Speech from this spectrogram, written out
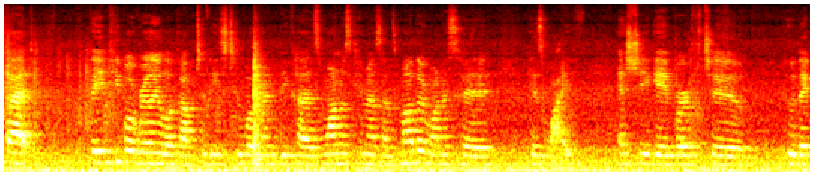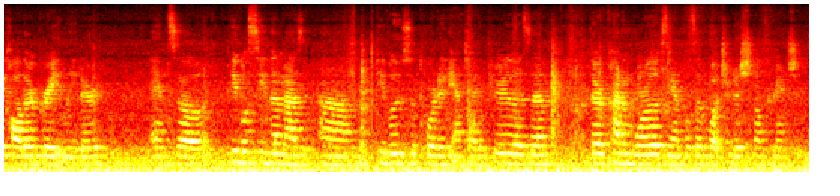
but they, people really look up to these two women because one was Kim Il-sung's mother, one is his, his wife, and she gave birth to who they call their great leader. And so people see them as um, people who supported anti-imperialism. They're kind of moral examples of what traditional Koreans should.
